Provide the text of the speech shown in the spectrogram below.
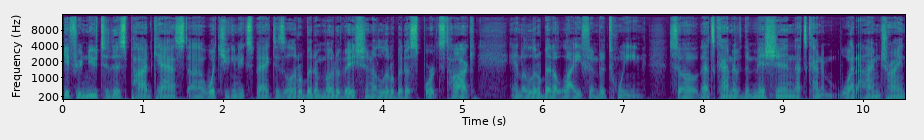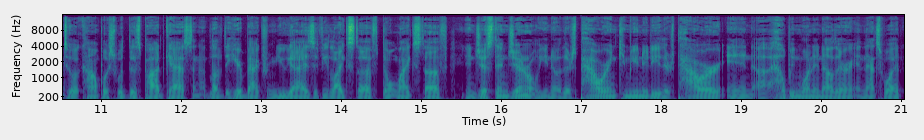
If you're new to this podcast, uh, what you can expect is a little bit of motivation, a little bit of sports talk, and a little bit of life in between. So that's kind of the mission. That's kind of what I'm trying to accomplish with this podcast. And I'd love to hear back from you guys if you like stuff, don't like stuff, and just in general. You know, there's power in community, there's power in uh, helping one another. And that's what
